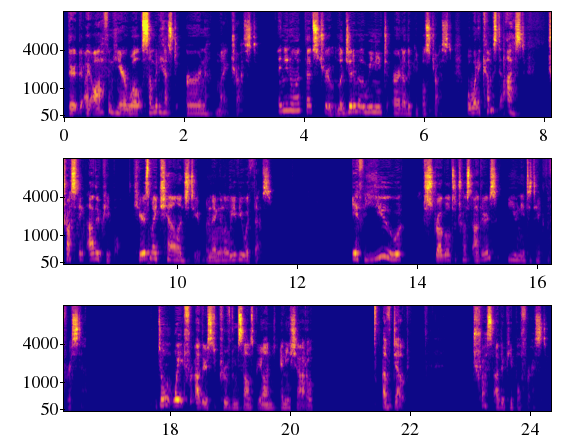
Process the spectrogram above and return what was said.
there, I often hear, well, somebody has to earn my trust. And you know what? That's true. Legitimately, we need to earn other people's trust. But when it comes to us trusting other people, here's my challenge to you, and I'm going to leave you with this. If you struggle to trust others, you need to take the first step. Don't wait for others to prove themselves beyond any shadow of doubt. Trust other people first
